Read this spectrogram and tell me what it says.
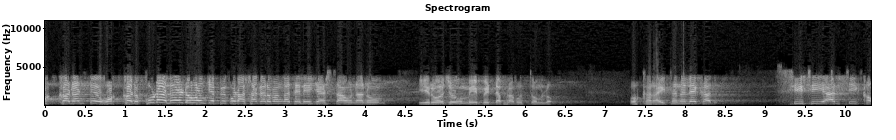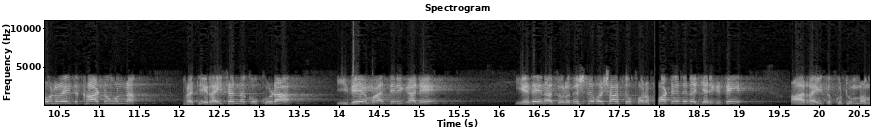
ఒక్కడంటే ఒక్కడు కూడా లేడు అని చెప్పి కూడా సగర్వంగా తెలియజేస్తా ఉన్నాను. ఈరోజు మీ బిడ్డ ప్రభుత్వంలో ఒక్క రైతన్నలే కాదు సిసిఆర్సి కౌలు రైతు కార్డు ఉన్న ప్రతి రైతన్నకు కూడా ఇదే మాదిరిగానే ఏదైనా దురదృష్టవశాత్తు పొరపాటు ఏదైనా జరిగితే ఆ రైతు కుటుంబం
